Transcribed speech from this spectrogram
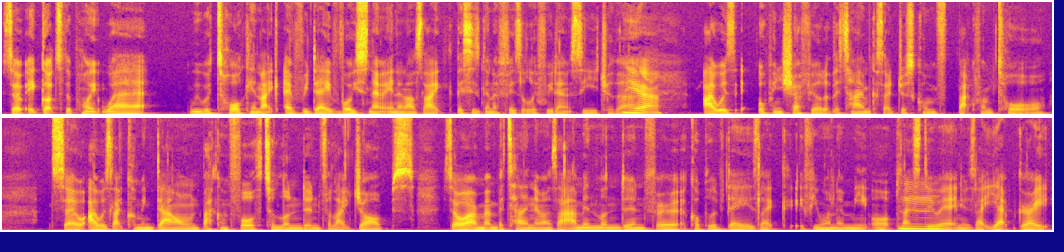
So it got to the point where we were talking like every day, voice noting, and I was like, this is going to fizzle if we don't see each other. Yeah. I was up in Sheffield at the time because I'd just come f- back from tour. So I was like coming down back and forth to London for like jobs. So I remember telling him, I was like, I'm in London for a couple of days. Like, if you want to meet up, let's do mm. it. And he was like, Yep, great.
